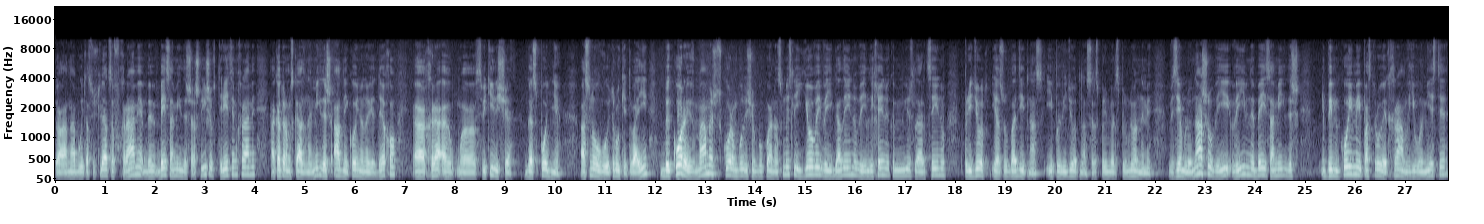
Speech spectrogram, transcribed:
она будет осуществляться в храме бейс амигдаш ашлиши, в третьем храме, о котором сказано мигдаш адный койнану едехо, э, святилище Господне, основывают руки твои, бекорой в мамеш, в скором будущем буквально смысле, йовей, вейгалейну, вейлихейну, камимьюсла арцейну, придет и освободит нас, и поведет нас распрямленными в землю нашу, в Ивне Бейс Амигдеш Бимкоимей построит храм в его месте.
